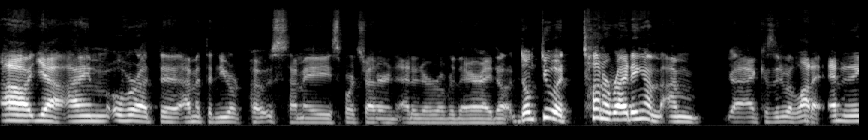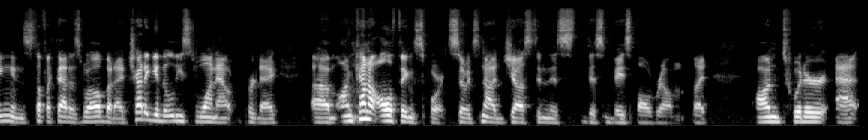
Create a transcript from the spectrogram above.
Uh, yeah, I'm over at the I'm at the New York Post. I'm a sports writer and editor over there. I don't don't do a ton of writing. I'm I'm because I do a lot of editing and stuff like that as well. But I try to get at least one out per day um, on kind of all things sports. So it's not just in this this baseball realm, but on Twitter at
